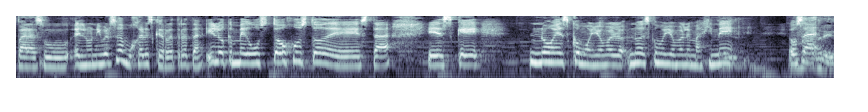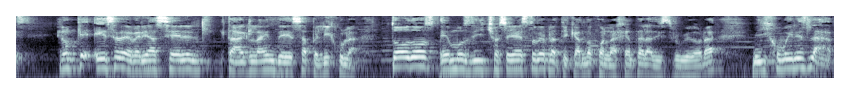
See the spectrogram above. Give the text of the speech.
para su, el universo de mujeres que retrata. Y lo que me gustó justo de esta es que no es como yo me lo, no es como yo me lo imaginé. O sea, creo que ese debería ser el tagline de esa película. Todos hemos dicho, o sea, ya estuve platicando con la gente de la distribuidora. Me dijo, güey, eres la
